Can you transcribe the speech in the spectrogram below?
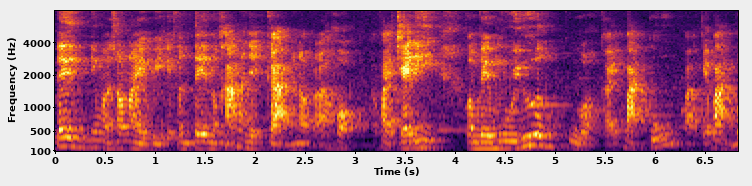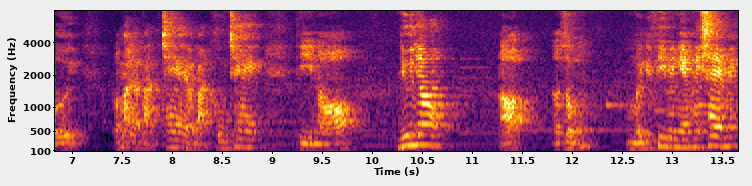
tên, nhưng mà sau này vì cái phần tên nó khá là nhạy cảm nên họ đã, họ phải che đi. Còn về mùi hương của cái bản cũ và cái bản mới, nó lại là bản che và bản không che, thì nó như nhau. Đó, nó giống mấy cái phim anh em hay xem ấy.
